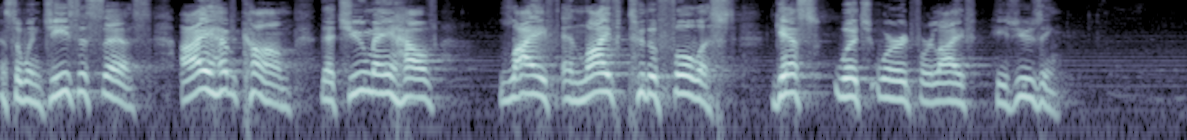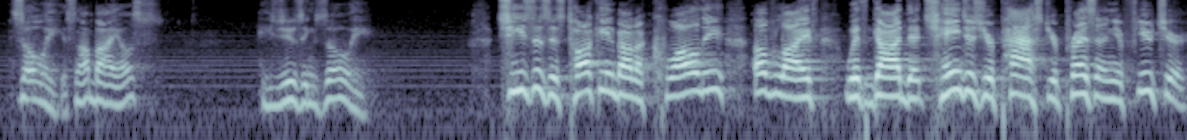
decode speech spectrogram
And so when Jesus says, I have come that you may have life and life to the fullest, guess which word for life he's using? Zoe. It's not bios, he's using Zoe. Jesus is talking about a quality of life with God that changes your past, your present, and your future.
